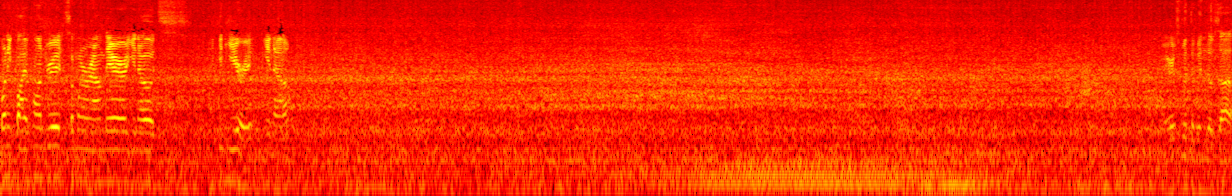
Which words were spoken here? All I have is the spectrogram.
2,500, somewhere around there, you know, it's, you can hear it, you know. Here's with the windows up.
